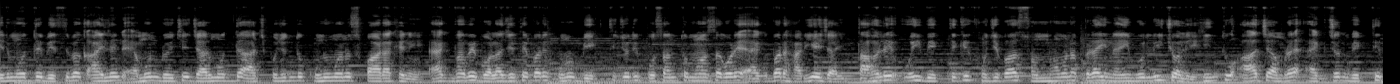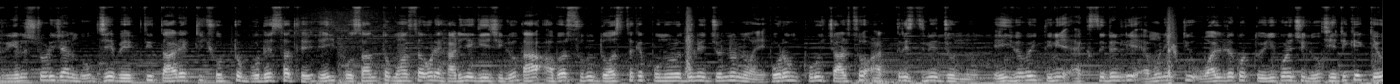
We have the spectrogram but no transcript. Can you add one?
এর মধ্যে বেশিরভাগ আইল্যান্ড এমন রয়েছে যার মধ্যে আজ পর্যন্ত কোনো মানুষ পা রাখেনি। একভাবে বলা যেতে পারে কোনো ব্যক্তি যদি প্রশান্ত মহাসাগরে একবার হারিয়ে যায়, তাহলে ওই ব্যক্তিকে খুঁজে পাওয়ার সম্ভাবনা প্রায় নাই বললেই চলে। কিন্তু আজ আমরা একজন ব্যক্তির রিয়েল স্টোরি জানব। যে ব্যক্তি তার একটি ছোট্ট বোর্ডের সাথে এই প্রশান্ত মহাসাগরে হারিয়ে গিয়েছিল, তা আবার শুধু দশ থেকে পনেরো দিনের জন্য নয়, বরং পুরো চারশো আটত্রিশ দিনের জন্য। এইভাবেই তিনি অ্যাক্সিডেন্টলি এমন একটি ওয়ার্ল্ড রেকর্ড তৈরি করেছিল, যেটিকে কেউ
